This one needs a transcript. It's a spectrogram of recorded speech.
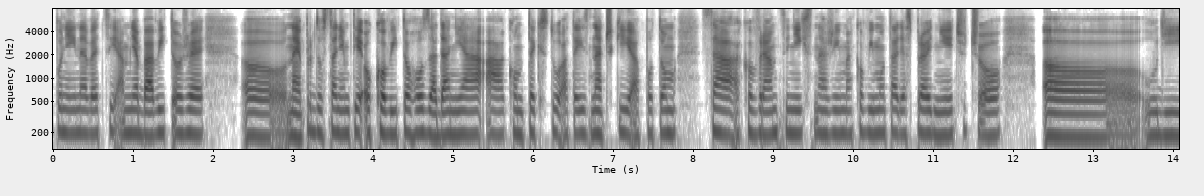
úplne iné veci a mňa baví to, že uh, najprv dostanem tie okovy toho zadania a kontextu a tej značky a potom sa ako v rámci nich snažím ako vymotať a spraviť niečo, čo uh, ľudí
